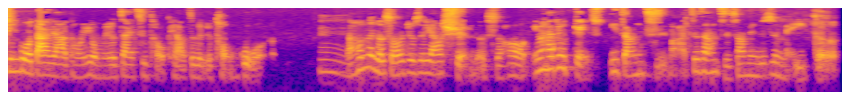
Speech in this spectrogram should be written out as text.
经过大家的同意，我们又再次投票，这个就通过了。嗯，然后那个时候就是要选的时候，因为他就给一张纸嘛，这张纸上面就是每一个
